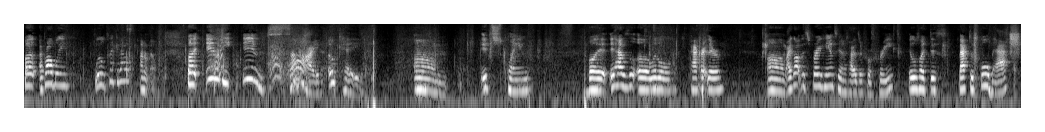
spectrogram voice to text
but I probably will take it out. I don't know. But in the inside, okay, um, it's plain, but it has a little pack right there. Um, I got this spray hand sanitizer for free. It was like this back to school bash,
